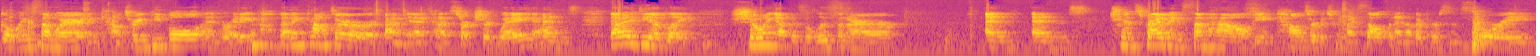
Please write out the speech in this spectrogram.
going somewhere and encountering people and writing about that encounter or um, in a kind of structured way. And that idea of like showing up as a listener and and transcribing somehow the encounter between myself and another person's story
